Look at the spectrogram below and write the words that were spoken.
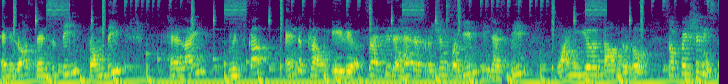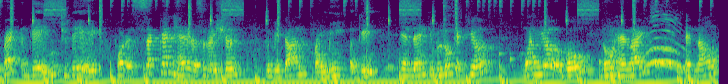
and he lost density from the hairline, mid-scalp and the crown area. So I did a hair restoration for him. It has been one year down the road. So patient is back again today for a second hair restoration to be done by me again. And then if you look at here, one year ago, no hairline and now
